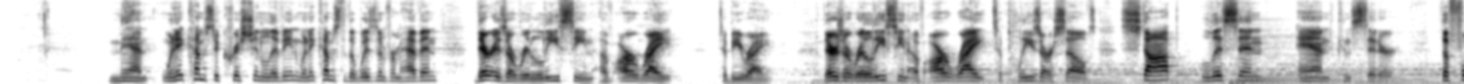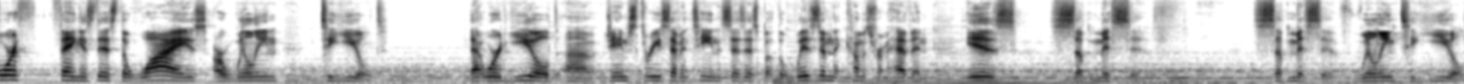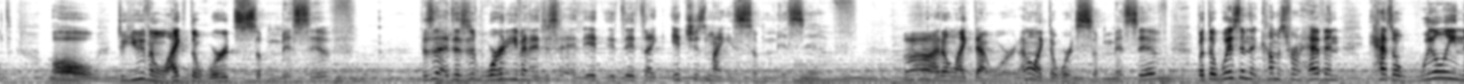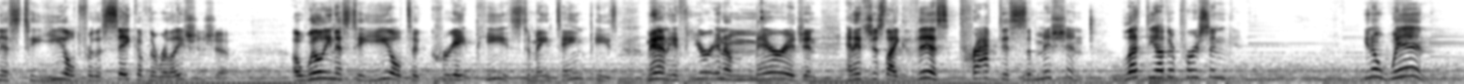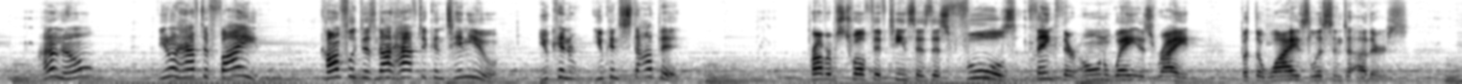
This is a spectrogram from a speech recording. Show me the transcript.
Man, when it comes to Christian living, when it comes to the wisdom from heaven, there is a releasing of our right to be right. There's a releasing of our right to please ourselves. Stop, listen, and consider. The fourth thing is this the wise are willing to yield. That word yield, uh, James 3 17 says this, but the wisdom that comes from heaven is submissive. Submissive, willing to yield. Oh, do you even like the word submissive? Doesn't does this word even it just it, it, it's like itches my submissive? I don't like that word. I don't like the word submissive. But the wisdom that comes from heaven has a willingness to yield for the sake of the relationship, a willingness to yield to create peace, to maintain peace. Man, if you're in a marriage and, and it's just like this, practice submission. Let the other person, you know, win. I don't know. You don't have to fight. Conflict does not have to continue. You can, you can stop it. Proverbs 12:15 says this, "Fools think their own way is right, but the wise listen to others."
